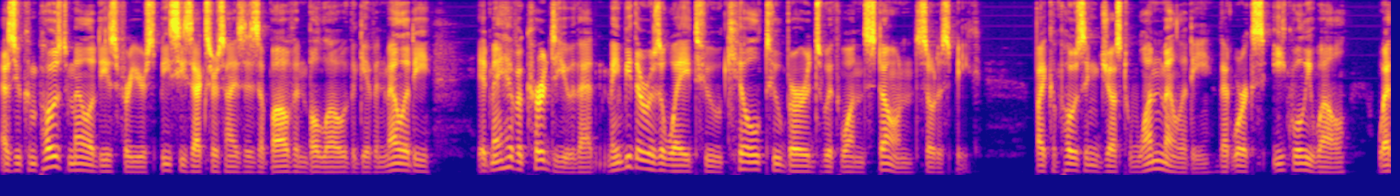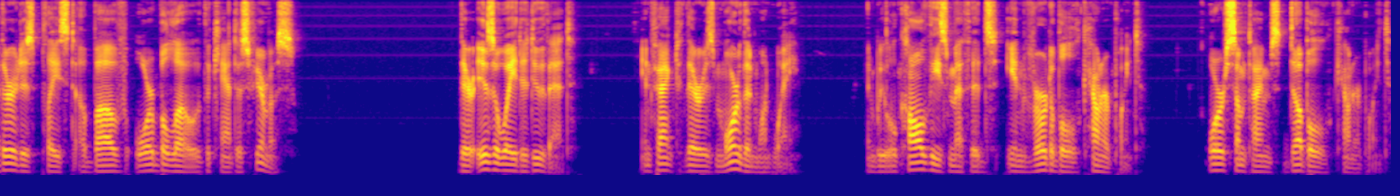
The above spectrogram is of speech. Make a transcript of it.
As you composed melodies for your species exercises above and below the given melody, it may have occurred to you that maybe there was a way to kill two birds with one stone, so to speak, by composing just one melody that works equally well whether it is placed above or below the cantus firmus. There is a way to do that. In fact, there is more than one way, and we will call these methods invertible counterpoint, or sometimes double counterpoint.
